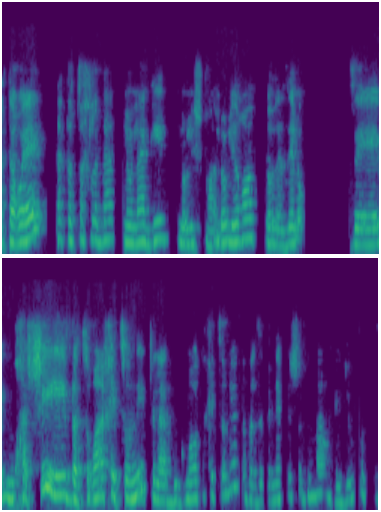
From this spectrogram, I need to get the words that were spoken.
אתה רואה? אתה צריך לדעת לא להגיד, לא לשמוע, לא לראות, לא לזה, לא. זה מוחשי בצורה החיצונית של הדוגמאות החיצוניות, אבל זה בנפש הדבר, בדיוק אותו.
